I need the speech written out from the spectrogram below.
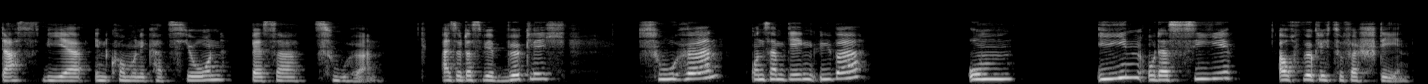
dass wir in Kommunikation besser zuhören. Also, dass wir wirklich zuhören unserem Gegenüber, um ihn oder sie auch wirklich zu verstehen.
